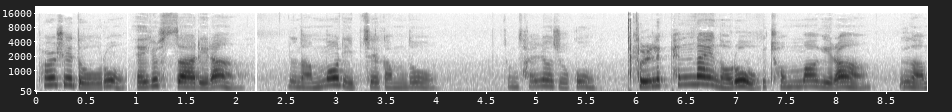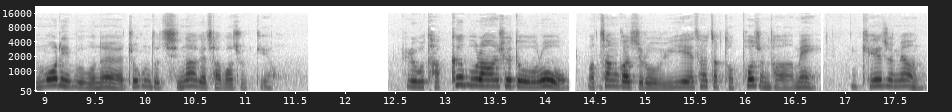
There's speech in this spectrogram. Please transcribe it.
펄 섀도우로 애교살이랑 눈 앞머리 입체감도 좀 살려주고 블랙 펜 라이너로 점막이랑 눈 앞머리 부분을 조금 더 진하게 잡아줄게요. 그리고 다크 브라운 섀도우로 마찬가지로 위에 살짝 덮어준 다음에 이렇게 해주면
